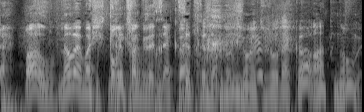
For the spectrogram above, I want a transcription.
Waouh. Non, mais moi, je suis Pour très, une fois que vous êtes d'accord. Très, très impatient, on est toujours d'accord, hein. Non, mais,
